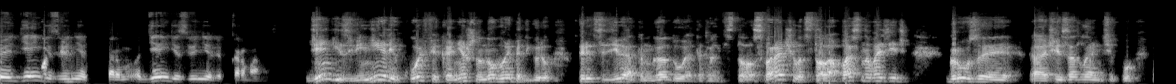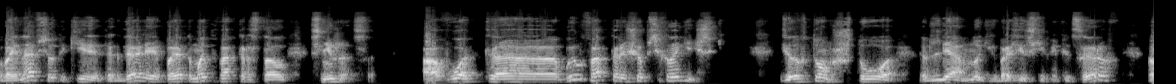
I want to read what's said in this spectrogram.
Деньги звенели, деньги звенели в карманах. Деньги звенели, кофе, конечно, но, опять говорю, в 1939 году это как-то стало сворачиваться, стало опасно возить грузы а, через Атлантику, война все-таки и так далее, поэтому этот фактор стал снижаться. А вот э, был фактор еще психологический. Дело в том, что для многих бразильских офицеров э,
